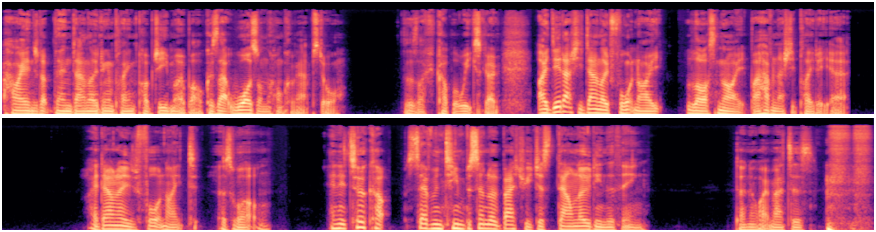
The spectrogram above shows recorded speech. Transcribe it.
how I ended up then downloading and playing PUBG Mobile because that was on the Hong Kong App Store. That was like a couple of weeks ago. I did actually download Fortnite last night, but I haven't actually played it yet. I downloaded Fortnite as well, and it took up 17% of the battery just downloading the thing. Don't know why it matters.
